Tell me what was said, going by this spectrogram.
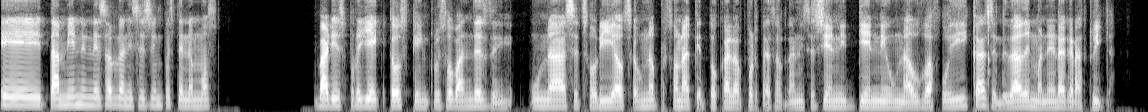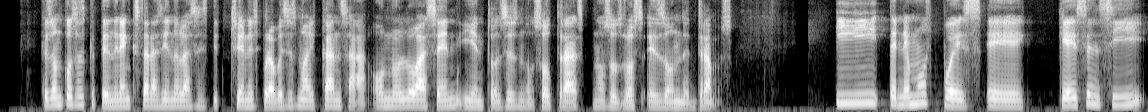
Eh, también en esa organización pues tenemos varios proyectos que incluso van desde una asesoría, o sea, una persona que toca la puerta de esa organización y tiene una duda jurídica, se le da de manera gratuita. Que son cosas que tendrían que estar haciendo las instituciones, pero a veces no alcanza o no lo hacen y entonces nosotras, nosotros es donde entramos. Y tenemos pues eh, que es en sí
